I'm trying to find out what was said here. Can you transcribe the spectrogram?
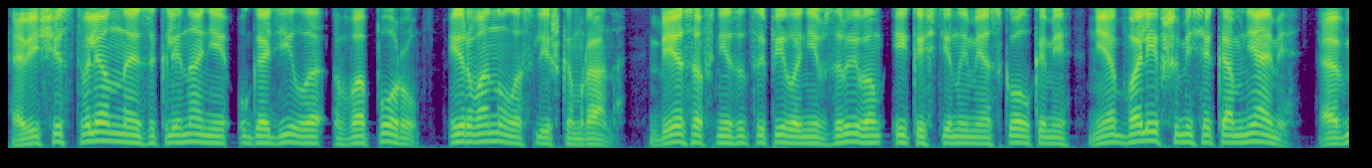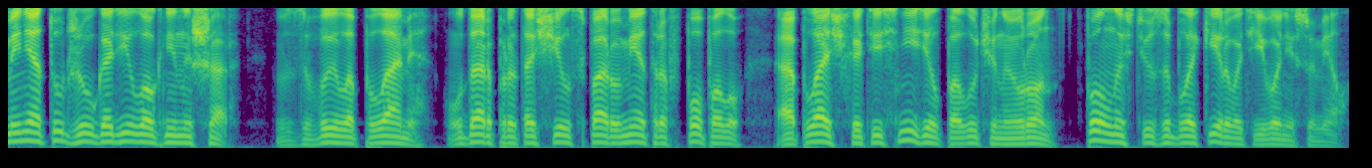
Овеществленное заклинание угодило в опору и рвануло слишком рано. Бесов не зацепило ни взрывом и костяными осколками, ни обвалившимися камнями, а в меня тут же угодил огненный шар. Взвыло пламя, удар протащил с пару метров по полу, а плащ хоть и снизил полученный урон, полностью заблокировать его не сумел.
